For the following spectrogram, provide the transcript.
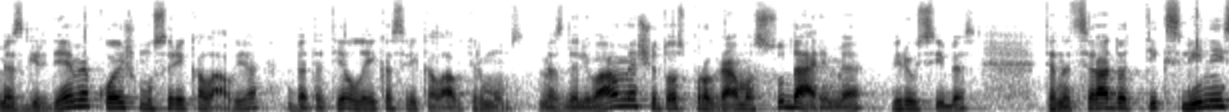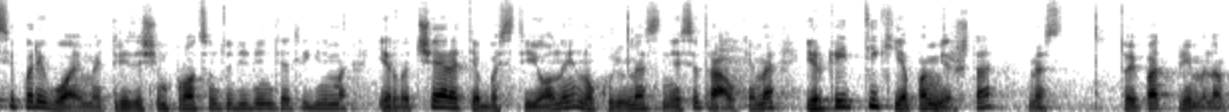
mes girdėjome, ko iš mūsų reikalauja, bet atėjo laikas reikalauti ir mums. Mes dalyvavome šitos programos sudarime vyriausybės, ten atsirado tiksliniai įsipareigojimai 30 procentų didinti atlyginimą. Ir va čia yra tie bastionai, nuo kurių mes nesitraukiame. Ir kai tik jie pamiršta, mes tuoj pat priminam.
